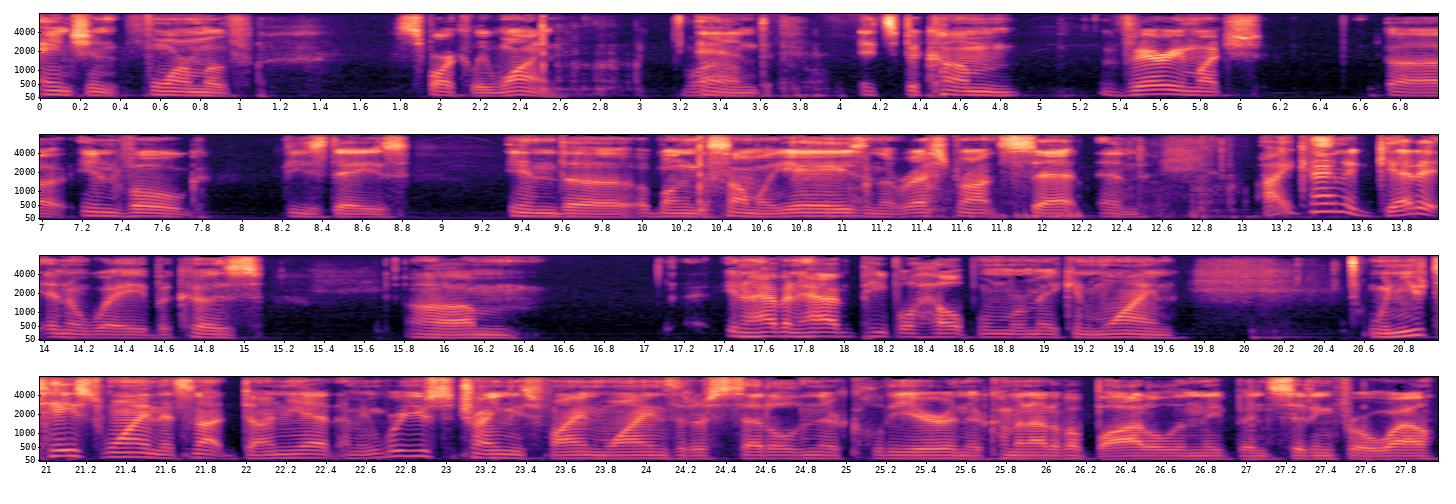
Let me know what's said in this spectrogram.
ancient form of sparkly wine. Wow. And it's become very much uh, in vogue these days in the among the sommeliers and the restaurant set and I kind of get it in a way because um, you know having had people help when we're making wine when you taste wine that's not done yet I mean we're used to trying these fine wines that are settled and they're clear and they're coming out of a bottle and they've been sitting for a while.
